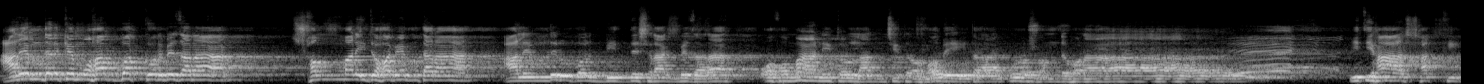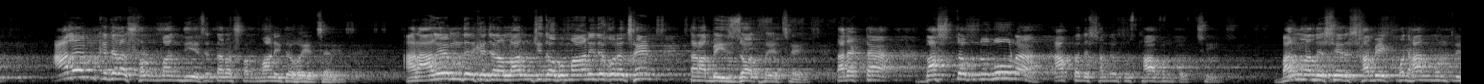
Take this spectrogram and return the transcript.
আলেমদেরকে মোহাব্বত করবে যারা, সম্মানিত হবেন তারা। আলেমদের উপর বিদ্বেষ রাখবে যারা, অপমানিত লাঞ্ছিত হবে তার, কোনো সন্দেহ নাই। ইতিহাস, সাক্ষী। আলেমকে যারা সম্মান দিয়েছে, তারা সম্মানিত হয়েছে আর আলেমদেরকে যারা লাঞ্ছিত, অপমানিত করেছেন, তারা বেইজ্জত হয়েছে। তার একটা বাস্তব নমুনা আপনাদের সামনে উপস্থাপন করছি। বাংলাদেশের সাবেক প্রধানমন্ত্রী,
